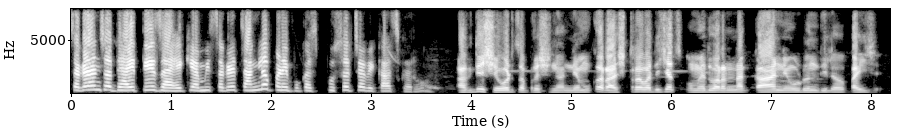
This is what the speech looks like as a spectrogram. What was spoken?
सगळ्यांचा ध्याय तेच आहे की आम्ही सगळे चांगल्यापणे पुकस- पुसदचा विकास करू. अगदी शेवटचा प्रश्न नेमकं राष्ट्रवादीच्याच उमेदवारांना का निवडून दिलं पाहिजे?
